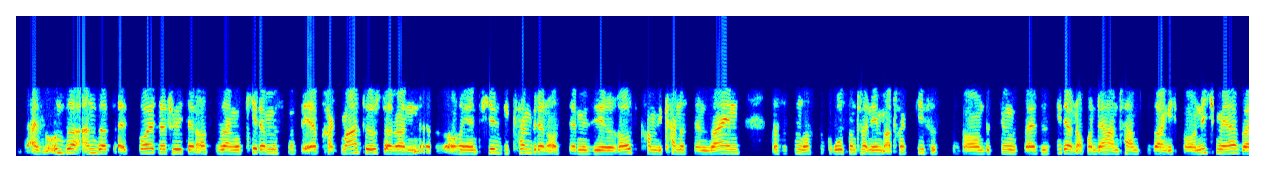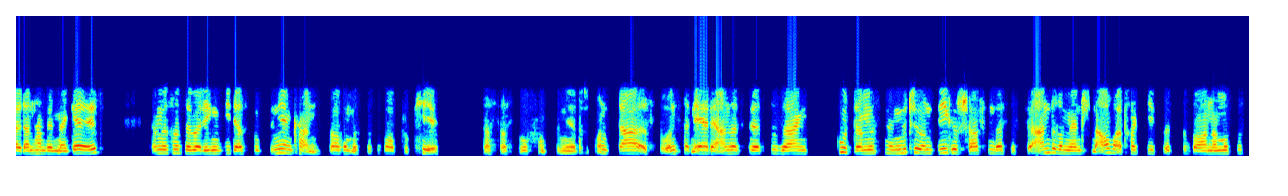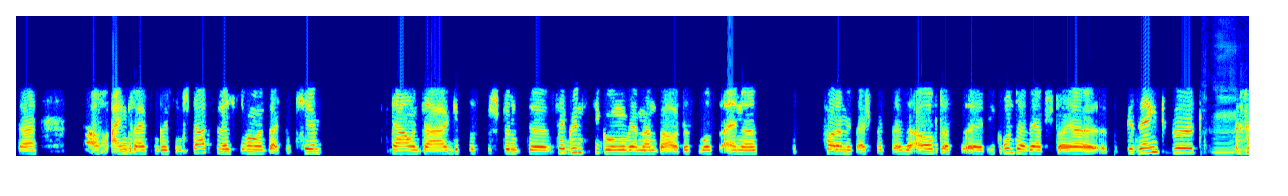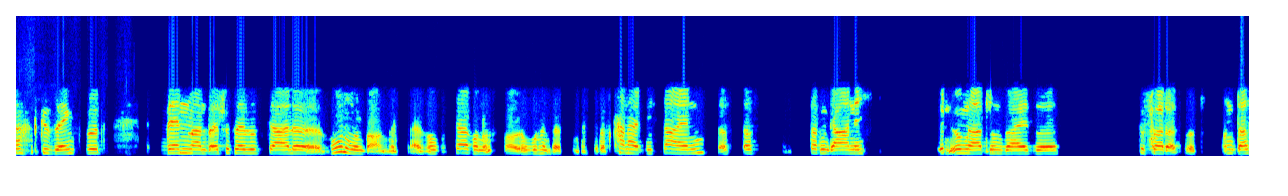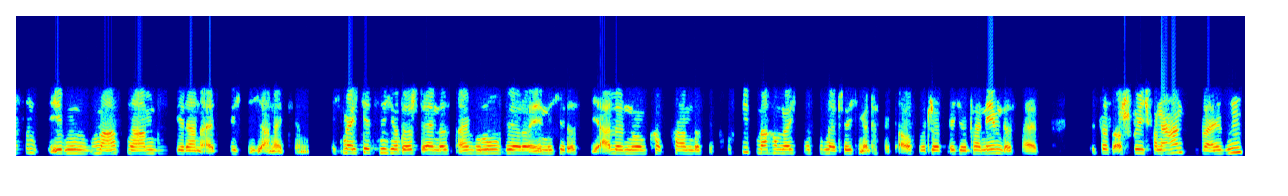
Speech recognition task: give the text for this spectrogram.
also unser Ansatz als Volt natürlich dann auch zu sagen, okay, da müssen wir uns eher pragmatisch daran orientieren, wie können wir denn aus der Misere rauskommen, wie kann es denn sein, dass es nur noch für große Unternehmen attraktiv ist zu bauen, beziehungsweise sie dann auch in der Hand haben zu sagen, ich baue nicht mehr, weil dann haben wir mehr Geld. Dann müssen wir uns überlegen, wie das funktionieren kann. Warum ist das überhaupt okay, dass das so funktioniert? Und da ist für uns dann eher der Ansatz wieder zu sagen, gut, dann müssen wir Mittel und Wege schaffen, dass es für andere Menschen auch attraktiv wird zu bauen. Dann muss es da auch eingreifen durch den Staat vielleicht, wo man sagt, okay, da und da gibt es bestimmte Vergünstigungen, wenn man baut. Das muss eine fordern wir beispielsweise auch, dass äh, die Grunderwerbsteuer gesenkt wird, mhm. gesenkt wird, wenn man beispielsweise soziale Wohnungen bauen möchte, also Sozialwohnungsbau irgendwo hinsetzen möchte. Das kann halt nicht sein, dass das dann gar nicht in irgendeiner Art und Weise gefördert wird. Und das sind eben Maßnahmen, die wir dann als wichtig anerkennen. Ich möchte jetzt nicht unterstellen, dass ein Vonovia oder ähnliche, dass die alle nur im Kopf haben, dass sie Profit machen möchten. Das sind natürlich im Endeffekt auch wirtschaftliche Unternehmen. Deshalb ist das auch schwierig von der Hand zu weisen.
